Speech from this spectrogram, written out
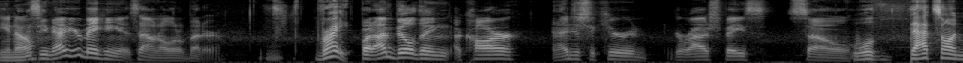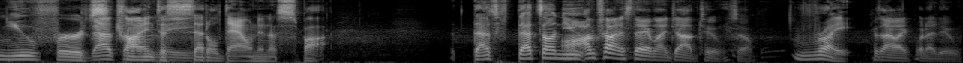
You know. See, now you're making it sound a little better. Right. But I'm building a car, and I just secured garage space. So Well, that's on you for That's trying to settle down in a spot. That's that's on you. I'm trying to stay at my job too. So right. because I like what I do.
